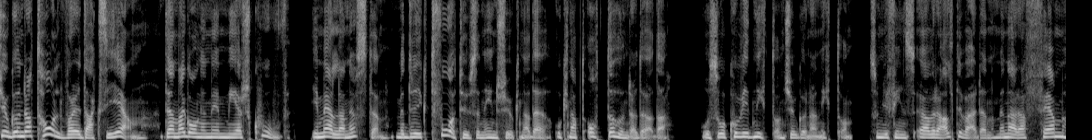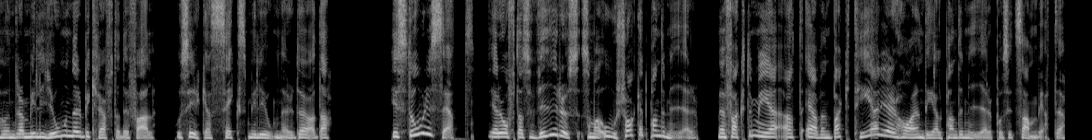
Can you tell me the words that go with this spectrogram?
2012 var det dags igen, denna gången med Mers-Kov i Mellanöstern med drygt 2000 insjuknade och knappt 800 döda och så covid-19 2019, som ju finns överallt i världen med nära 500 miljoner bekräftade fall och cirka 6 miljoner döda. Historiskt sett är det oftast virus som har orsakat pandemier, men faktum är att även bakterier har en del pandemier på sitt samvete.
